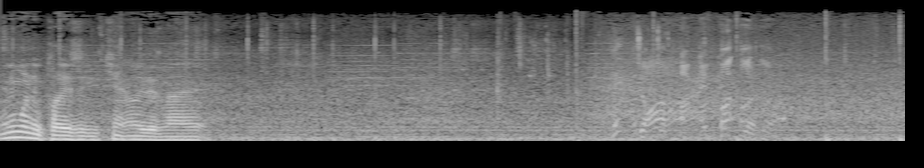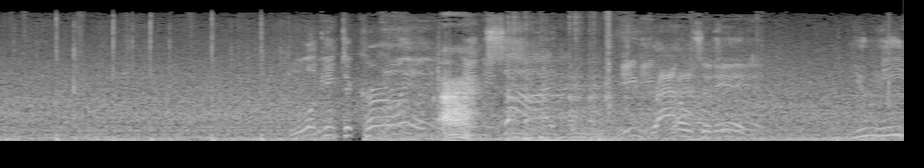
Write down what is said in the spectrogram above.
anyone who plays it, you can't really deny it. Picked off by Butler. Looking to curl in. Ah. Inside. He rattles it in. You need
